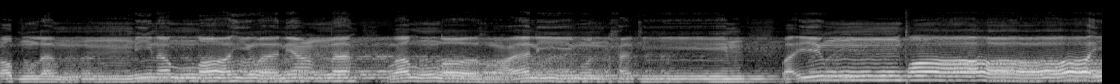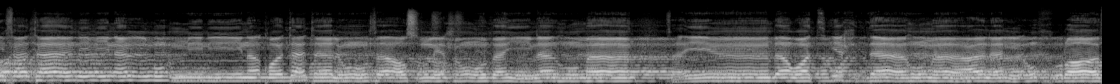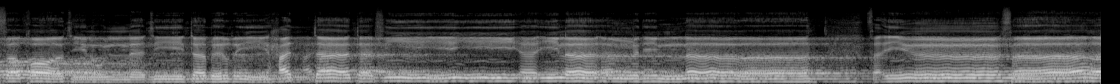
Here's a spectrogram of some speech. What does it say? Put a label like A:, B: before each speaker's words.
A: فضلا من الله ونعمة والله عليم حكيم. وإن طائفتان اقتتلوا فأصلحوا بينهما فإن بغت إحداهما على الأخرى فقاتلوا التي تبغي حتى تفيء إلى أمر الله فإن فاءت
